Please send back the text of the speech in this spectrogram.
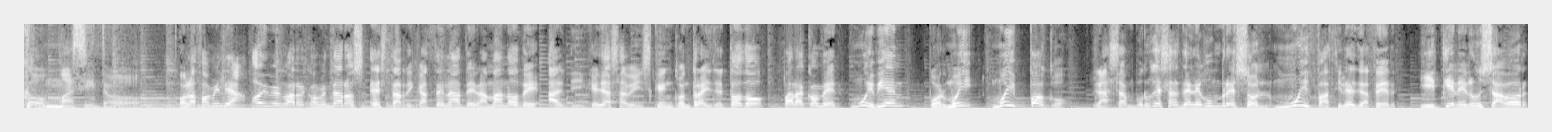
Con Masito. Hola familia, hoy vengo a recomendaros esta rica cena de la mano de Aldi, que ya sabéis que encontráis de todo para comer muy bien por muy, muy poco. Las hamburguesas de legumbres son muy fáciles de hacer y tienen un sabor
